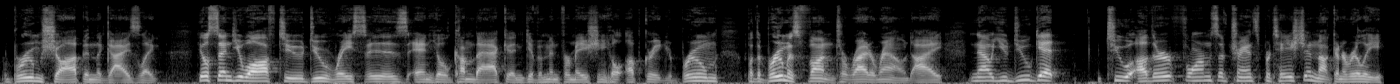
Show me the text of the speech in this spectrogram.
broom shop, and the guy's like, he'll send you off to do races and he'll come back and give him information he'll upgrade your broom but the broom is fun to ride around i now you do get two other forms of transportation not going to really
